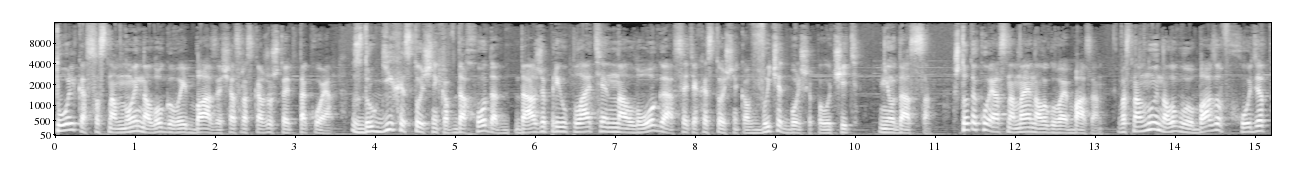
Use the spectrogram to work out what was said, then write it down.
только с основной налоговой базы. Сейчас расскажу, что это такое. С других источников дохода, даже при уплате налога с этих источников, вычет больше получить не удастся. Что такое основная налоговая база? В основную налоговую базу входят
